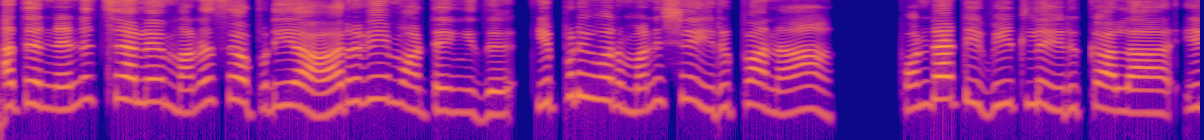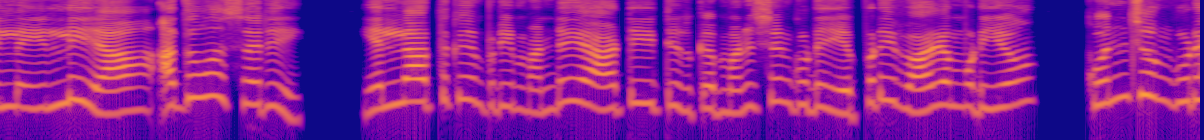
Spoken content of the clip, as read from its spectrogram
அத நினைச்சாலே மனசு அப்படியே ஆறவே மாட்டேங்குது. இப்படி ஒரு மனுஷன் இருப்பானா? பொண்டாட்டி வீட்டுல இருக்காளா? இல்ல இல்லையா? அதுவும் சரி. எல்லாத்துக்கும் இப்படி மண்டைய ஆட்டிட்டு இருக்க மனுஷன் கூட எப்படி வாழ முடியும்? கொஞ்சம் கூட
